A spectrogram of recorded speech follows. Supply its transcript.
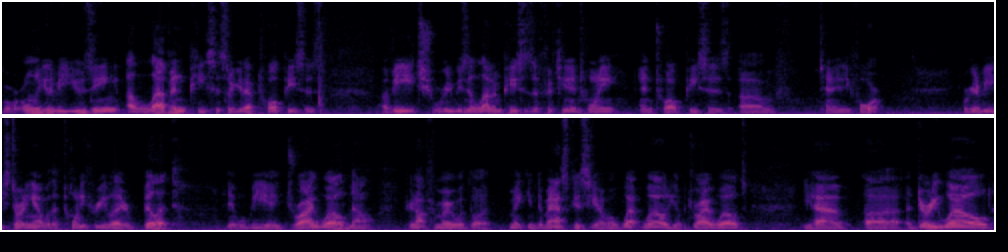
but we're only going to be using 11 pieces, so you're going to have 12 pieces of each. We're going to be using 11 pieces of 15 and 20 and 12 pieces of 1084. We're going to be starting out with a 23 layer billet. It will be a dry weld. Now, if you're not familiar with what making Damascus, you have a wet weld, you have dry welds, you have uh, a dirty weld.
